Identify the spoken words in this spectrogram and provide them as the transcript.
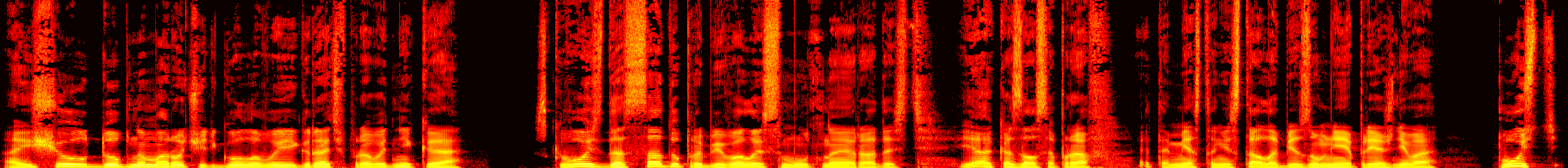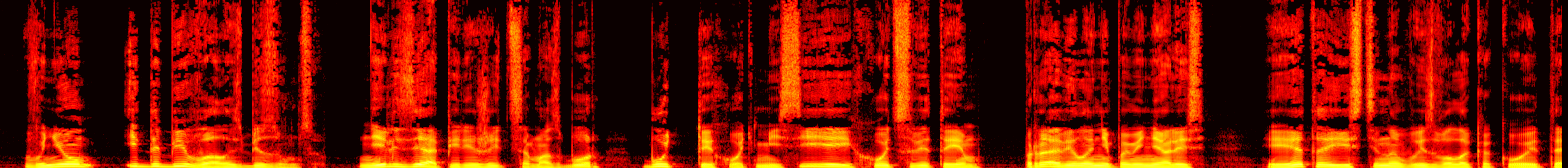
«А еще удобно морочить головы и играть в проводника!» Сквозь досаду пробивалась смутная радость. Я оказался прав. Это место не стало безумнее прежнего. Пусть в нем и добивалось безумцев. Нельзя пережить самосбор, будь ты хоть мессией, хоть святым. Правила не поменялись, и эта истина вызвала какое-то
